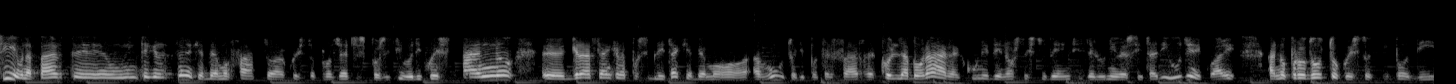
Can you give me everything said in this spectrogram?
Sì, una parte, un'integrazione che abbiamo fatto a questo progetto espositivo di quest'anno, eh, grazie anche alla possibilità che abbiamo avuto di poter far collaborare alcuni dei nostri studenti dell'Università di Udine, i quali hanno prodotto questo tipo di,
